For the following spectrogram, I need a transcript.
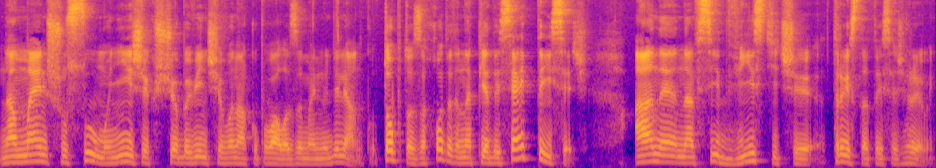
на меншу суму, ніж якщо би він чи вона купувала земельну ділянку, тобто заходити на 50 тисяч, а не на всі 200 чи 300 тисяч гривень.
